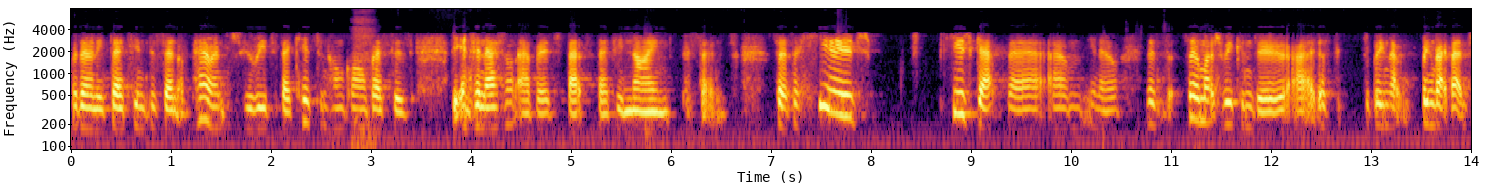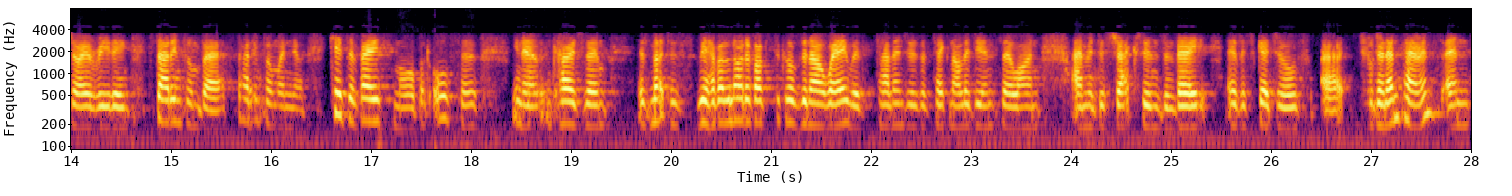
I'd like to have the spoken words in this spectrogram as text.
with only 13% of parents who read to their kids in Hong Kong versus the international average, that's 39%. So it's a huge huge gap there. Um, you know, there's so much we can do uh, just to, bring that bring back that joy of reading, starting from birth, starting from when your kids are very small, but also, you know, encourage them as much as we have a lot of obstacles in our way with challenges of technology and so on, um, and distractions and very overscheduled uh, children and parents and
